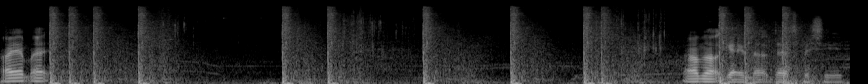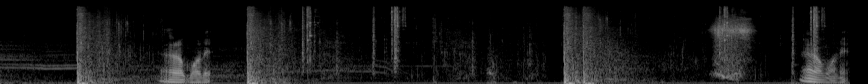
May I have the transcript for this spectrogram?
I am at I'm not getting that death machine. I don't want it. I don't want it.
